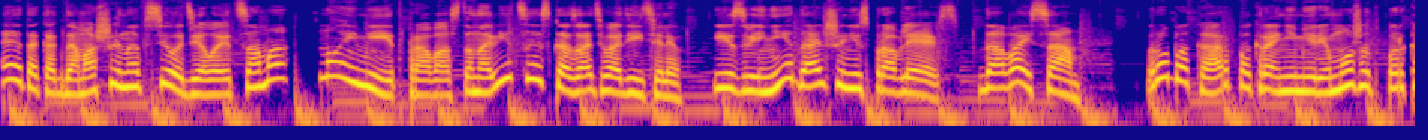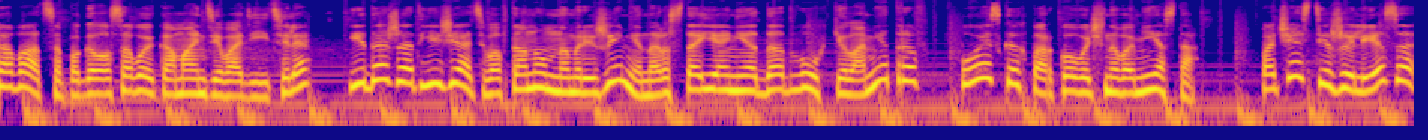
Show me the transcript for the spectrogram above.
Это когда машина все делает сама, но имеет право остановиться и сказать водителю «Извини, дальше не справляюсь. Давай сам». Робокар, по крайней мере, может парковаться по голосовой команде водителя и даже отъезжать в автономном режиме на расстояние до 2 километров в поисках парковочного места. По части железа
